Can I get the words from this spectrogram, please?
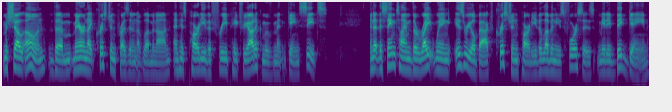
Michel Aoun, the Maronite Christian president of Lebanon, and his party, the Free Patriotic Movement, gained seats. And at the same time, the right wing Israel backed Christian party, the Lebanese Forces, made a big gain,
